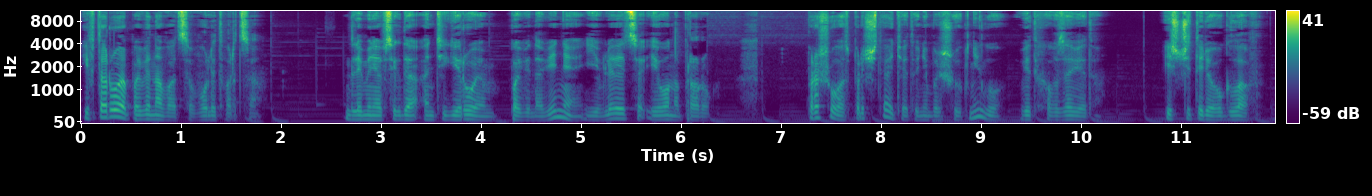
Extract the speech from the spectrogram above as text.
И второе – повиноваться воле Творца. Для меня всегда антигероем повиновения является Иона Пророк. Прошу вас, прочитайте эту небольшую книгу Ветхого Завета из четырех глав –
